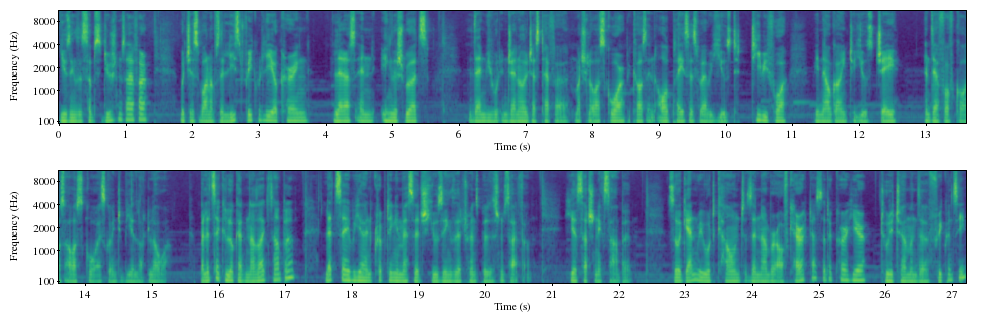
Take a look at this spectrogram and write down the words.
using the substitution cipher, which is one of the least frequently occurring letters in English words, then we would in general just have a much lower score because in all places where we used T before, we're now going to use J, and therefore of course our score is going to be a lot lower. But let's take a look at another example. Let's say we are encrypting a message using the transposition cipher. Here's such an example. So again, we would count the number of characters that occur here to determine the frequency.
